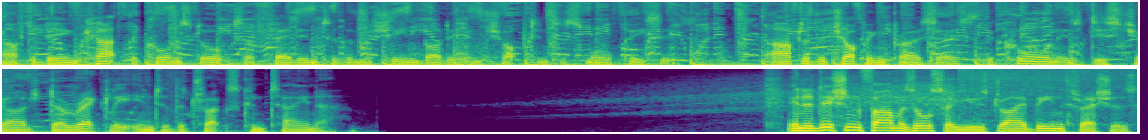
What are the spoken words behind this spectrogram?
After being cut, the corn stalks are fed into the machine body and chopped into small pieces. After the chopping process, the corn is discharged directly into the truck's container. In addition, farmers also use dry bean threshers.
